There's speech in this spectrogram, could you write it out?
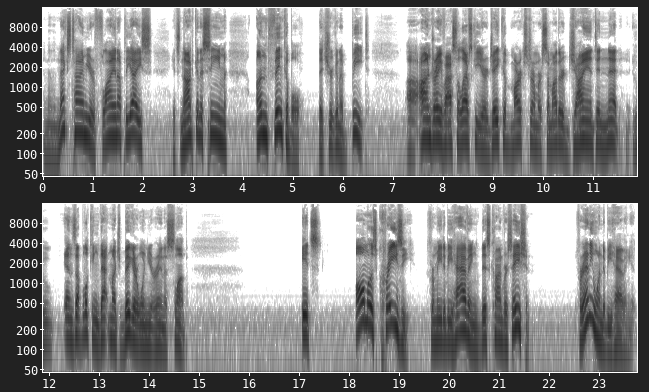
And then the next time you're flying up the ice, it's not going to seem unthinkable that you're going to beat uh, Andrei Vasilevskiy or Jacob Markstrom or some other giant in net who ends up looking that much bigger when you're in a slump. it's almost crazy for me to be having this conversation, for anyone to be having it.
